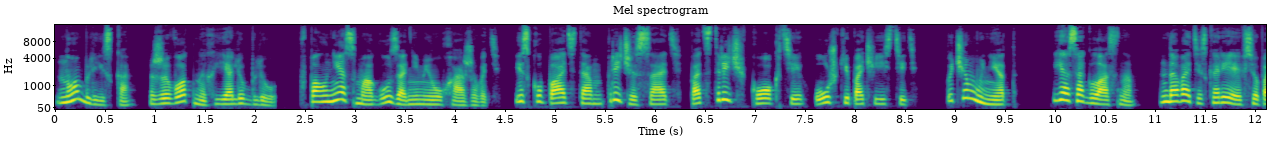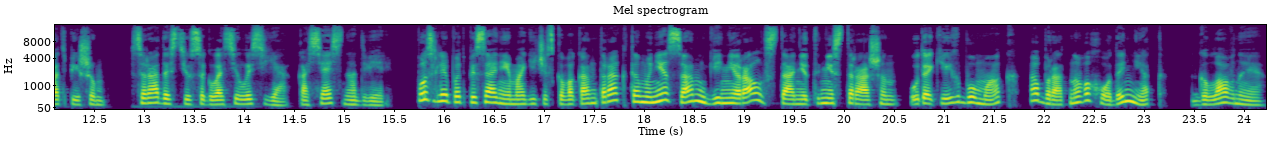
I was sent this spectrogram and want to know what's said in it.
но близко. Животных я люблю. Вполне смогу за ними ухаживать. Искупать там, причесать, подстричь когти, ушки почистить. Почему нет? Я согласна. Давайте скорее все подпишем. С радостью согласилась я, косясь на дверь. После подписания магического контракта мне сам генерал станет не страшен. У таких бумаг обратного хода нет. Главное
